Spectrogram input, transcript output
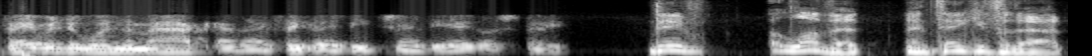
favored to win the MAC, and I think they beat San Diego State. Dave, I love it, and thank you for that.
